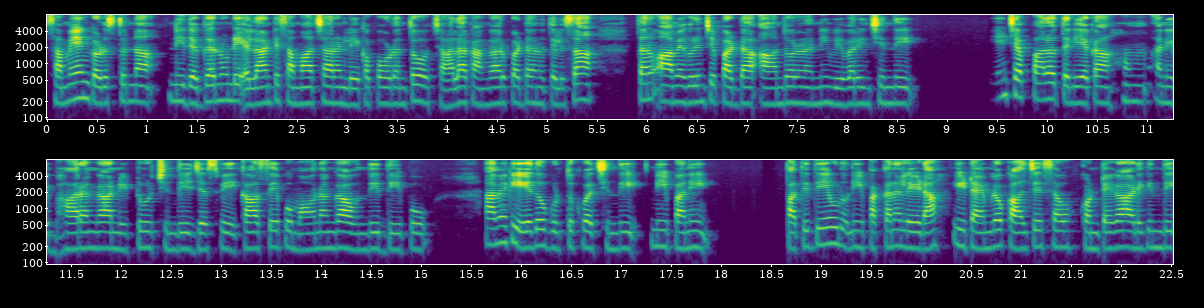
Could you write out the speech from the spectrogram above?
సమయం గడుస్తున్నా నీ దగ్గర నుండి ఎలాంటి సమాచారం లేకపోవడంతో చాలా కంగారు పడ్డాను తెలుసా? తను ఆమె గురించి పడ్డ ఆందోళనని వివరించింది. ఏం చెప్పాలో తెలియక హం అని భారంగా నిట్టూర్చింది జస్వి. కాసేపు మౌనంగా ఉంది దీపు. ఆమెకి ఏదో గుర్తుకు వచ్చింది. నీ పని. పతిదేవుడు నీ పక్కన లేడా? ఈ టైంలో కాల్ చేశావు? కొంటెగా అడిగింది.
